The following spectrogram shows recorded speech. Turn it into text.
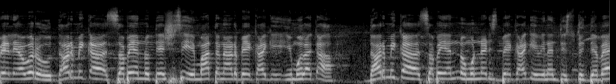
ಮೇಲೆ ಅವರು ಧಾರ್ಮಿಕ ಸಭೆಯನ್ನು ಉದ್ದೇಶಿಸಿ ಮಾತನಾಡಬೇಕಾಗಿ ಈ ಮೂಲಕ ಧಾರ್ಮಿಕ ಸಭೆಯನ್ನು ಮುನ್ನಡೆಸಬೇಕಾಗಿ ವಿನಂತಿಸುತ್ತಿದ್ದೇವೆ.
